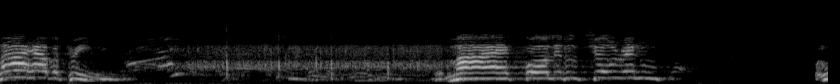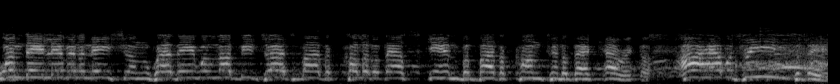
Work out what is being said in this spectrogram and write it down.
I have a dream my four little children will one day live in a nation where they will not be judged by the color of their skin, but by the content of their character. I have a dream today.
